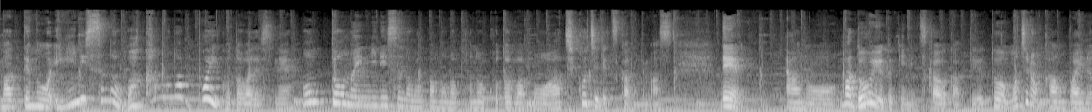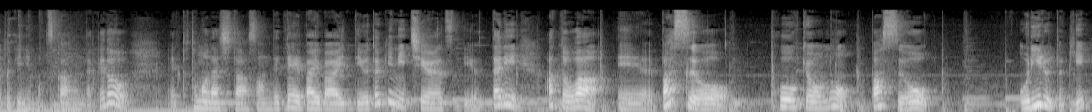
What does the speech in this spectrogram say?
まあ、でもイギリスの若者ぽい言葉ですね。本当のイギリスの若者この言葉もあちこちで使ってます。であの、まあ、どういう時に使うかっていうともちろん乾杯の時にも使うんだけど、えっと、友達と遊んでてバイバイっていう時にチェアーズって言ったりあとは、えー、バスを公共のバスを降りる時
